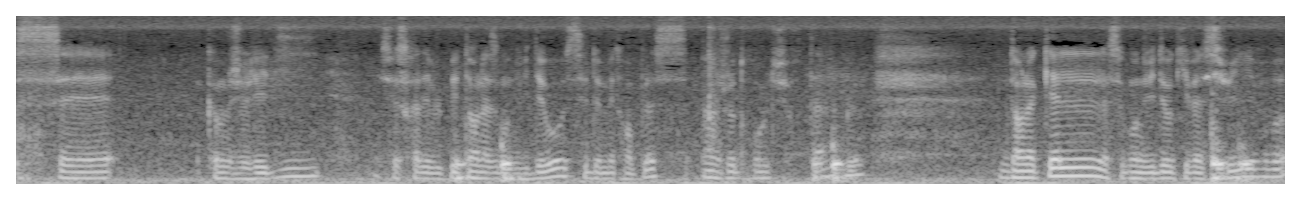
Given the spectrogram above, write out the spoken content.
c'est, comme je l'ai dit, ce sera développé dans la seconde vidéo, c'est de mettre en place un jeu de rôle sur table, dans lequel la seconde vidéo qui va suivre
